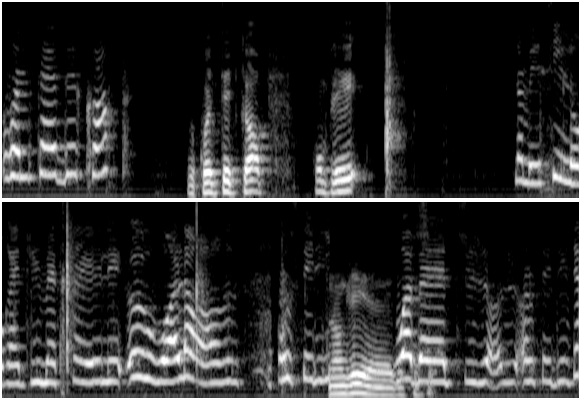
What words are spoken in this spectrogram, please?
Wanted Corp. Donc Wanted Corp, complet. Non, mais s'il aurait dû mettre les E, voilà. On, on sait lire. En anglais. euh, Ouais, ben, tu- on sait déjà.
